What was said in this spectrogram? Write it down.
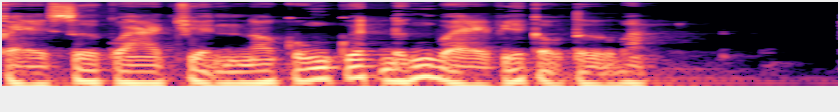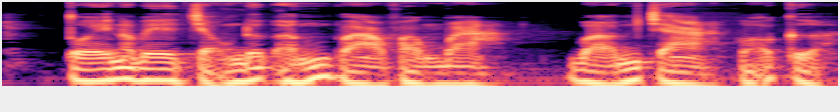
kể sơ qua chuyện, Nó cũng quyết đứng về phía cậu tử bằng Tôi nó bê chậu nước ấm vào phòng bà Và ấm trà gõ cửa.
